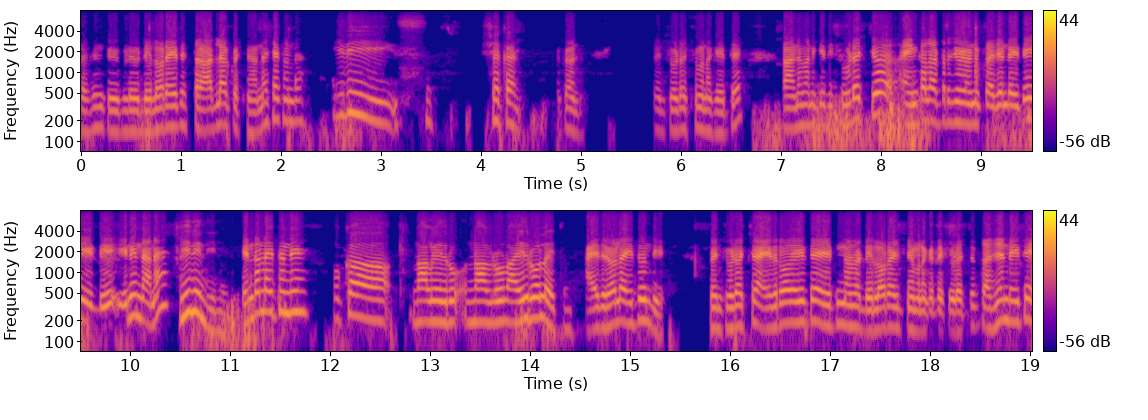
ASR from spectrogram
ఫ్రెండ్స్ ఇప్పుడు డెలివరీ అయితే థర్డ్ లాక్ వచ్చినా సెకండ్? ఇది సెకండ్. సెకండ్. చూడొచ్చు మనకైతే. కానీ మనకి ఇది చూడొచ్చు. ఇంకా లెటర్ చూడండి ప్రజెంట్ అయితే దీనింది దీనింది ఎన్ని రోజులు అవుతుంది? ఒక నాలుగైదు నాలుగు రోజులు ఐదు రోజులు అవుతుంది. ఐదు రోజులు అవుతుంది. కొంచెం చూడొచ్చు. ఐదు రోజులు అయితే అవుతుంది డెలివరీ అయితే మనకైతే చూడొచ్చు. ప్రజెంట్ అయితే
